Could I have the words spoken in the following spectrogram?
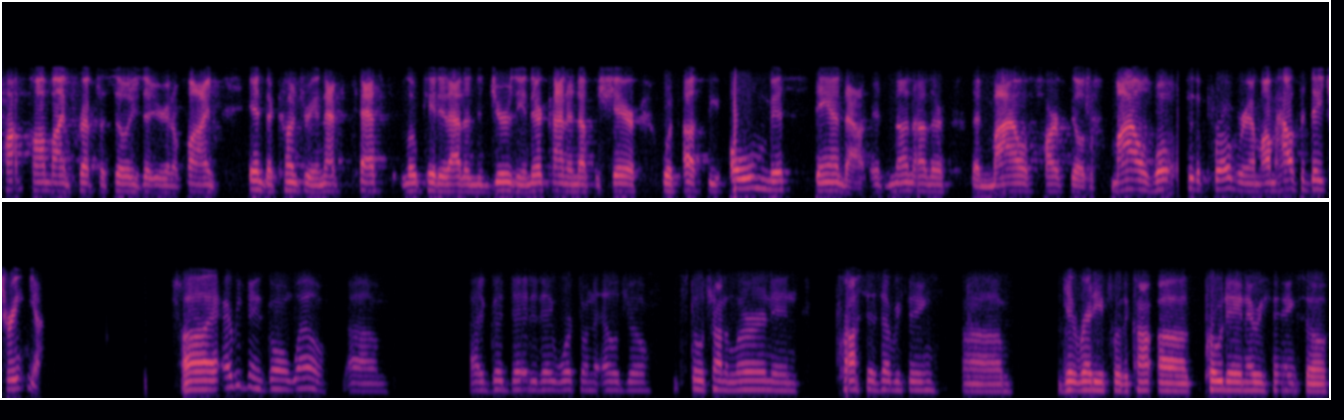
top combine prep facilities that you're going to find in the country, and that's Test, located out of New Jersey. And they're kind enough to share with us the Ole Miss standout. It's none other than Myles Hartsfield. Myles, welcome to the program. Um, how's the day treating you? Uh, everything's going well. Um, had a good day today. Worked on the Eljo. Still trying to learn and process everything. Um, get ready for the uh, pro day and everything. So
